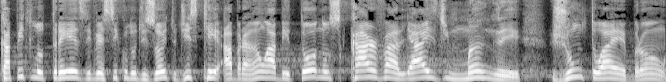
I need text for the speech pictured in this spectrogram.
Capítulo 13, versículo 18 diz que Abraão habitou nos carvalhais de Manre, junto a Hebron.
